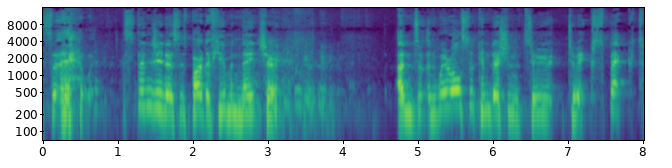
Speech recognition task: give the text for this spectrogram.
so, stinginess is part of human nature. And, and we're also conditioned to, to expect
